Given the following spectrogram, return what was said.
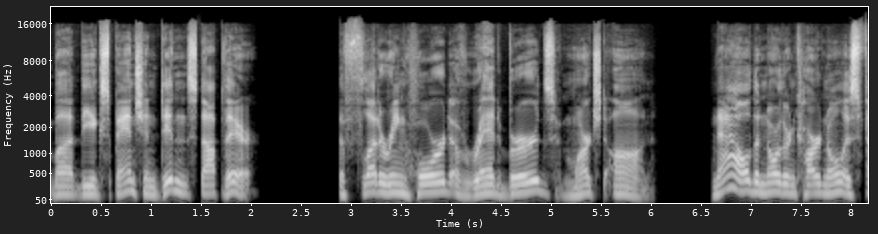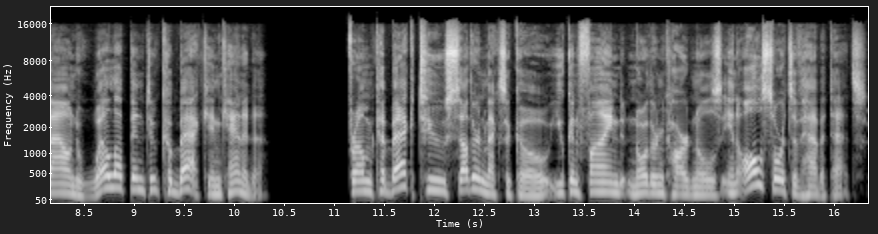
But the expansion didn't stop there. The fluttering horde of red birds marched on. Now the northern cardinal is found well up into Quebec in Canada. From Quebec to southern Mexico, you can find northern cardinals in all sorts of habitats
